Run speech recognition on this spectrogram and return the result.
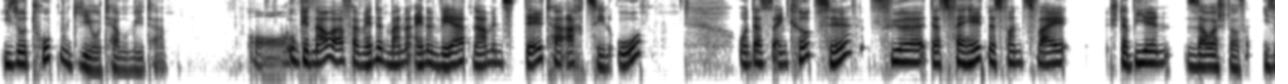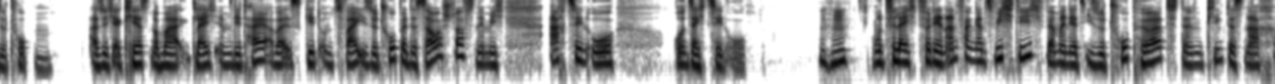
Isotopengeothermometer. Oh. Und genauer verwendet man einen Wert namens Delta 18O. Und das ist ein Kürzel für das Verhältnis von zwei stabilen Sauerstoffisotopen. Also ich erkläre es nochmal gleich im Detail, aber es geht um zwei Isotope des Sauerstoffs, nämlich 18O und 16O. Mhm. Und vielleicht für den Anfang ganz wichtig, wenn man jetzt Isotop hört, dann klingt es nach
